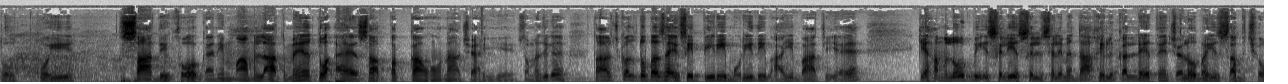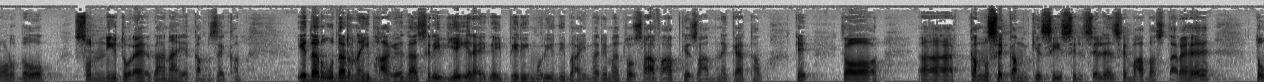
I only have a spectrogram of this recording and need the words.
تو کوئی صادق ہو یعنی معاملات میں تو ایسا پکا ہونا چاہیے۔ سمجھ گئے؟ تو آج کل تو بس ایسی پیری مریدی بھائی، بات یہ ہے کہ ہم لوگ بھی اس لیے سلسلے میں داخل کر لیتے ہیں، چلو بھائی، سب چھوڑ دو سننی تو رہے گا نا یہ کم سے کم۔ ادھر ادھر نہیں بھاگے گا، صرف یہی رہ گئی، پیری مریدی بھائی میرے میں تو صاف آپ کے سامنے کہتا ہوں کہ تو کم سے کم کسی سلسلے سے وابستہ رہے تو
